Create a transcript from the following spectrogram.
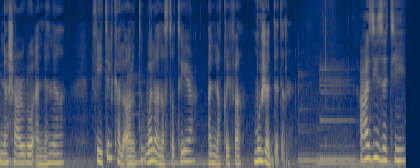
نشعر أننا في تلك الأرض ولا نستطيع أن نقف مجددا. عزيزتي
